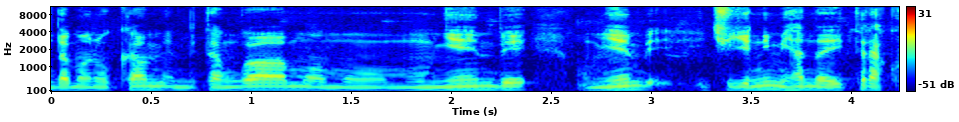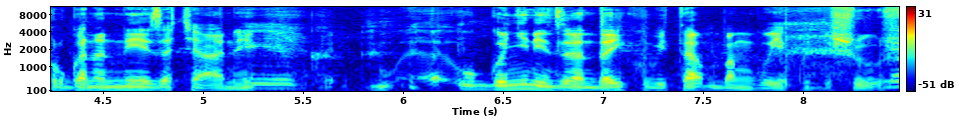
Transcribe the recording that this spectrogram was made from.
ndamanuka mpita ngwa mu- myembe mu myembe icyo gihe n'imihanda itarakorwa na neza cyane. Ubwo nyine inzira ndayikubita mba nguye ku gishushu.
